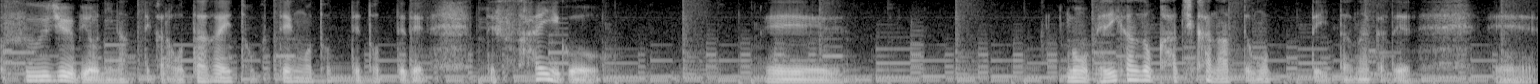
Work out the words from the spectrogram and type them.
う数十秒になってからお互い得点を取って取ってでで最後えーもうペリカンズの勝ちかなって思っていた中で、え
